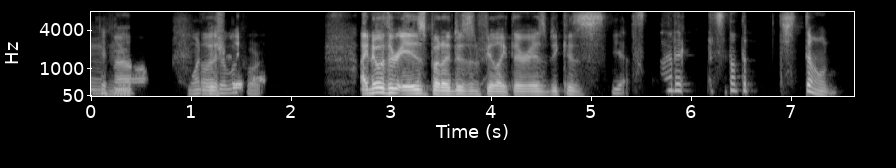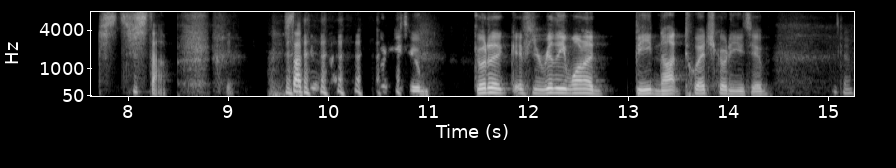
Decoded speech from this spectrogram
If you No. want No, to look for it. I know there is, but it doesn't feel like there is because Yeah. it's not a it's not the just don't. Just just stop. Stop doing that. Go to YouTube. Go to if you really want to be not Twitch, go to YouTube. Okay.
